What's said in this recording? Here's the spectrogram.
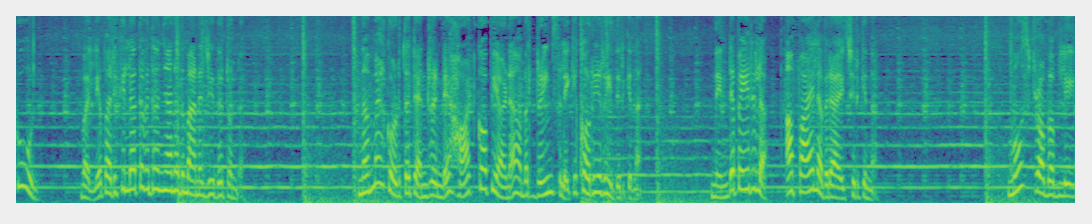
കൂൾ വലിയ പരിക്കില്ലാത്ത വിധം ഞാനത് മാനേജ് ചെയ്തിട്ടുണ്ട്. നമ്മൾ കൊടുത്ത ടെൻഡറിന്റെ ഹാർഡ് കോപ്പിയാണ് അവർ ഡ്രീംസിലേക്ക് കൊറിയർ ചെയ്തിരിക്കുന്നത്. നിന്റെ പേരില ആ ഫയൽ അവർ അയച്ചിരിക്കുന്നത്. മോസ്റ്റ് പ്രോബബ്ലി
